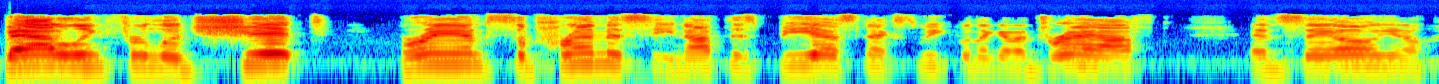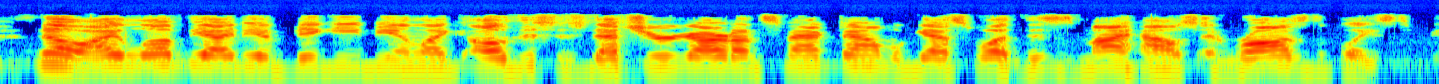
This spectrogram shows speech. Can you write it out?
battling for legit brand supremacy, not this BS next week when they're gonna draft and say, oh, you know, no, I love the idea of Big E being like, oh, this is that's your yard on SmackDown. Well, guess what? This is my house, and Raw's the place to be.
